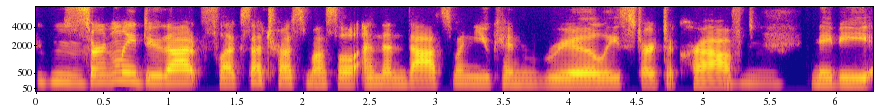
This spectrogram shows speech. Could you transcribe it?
Mhm. certainly do that flex that trust muscle and then that's when you can really start to craft Mhm. maybe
